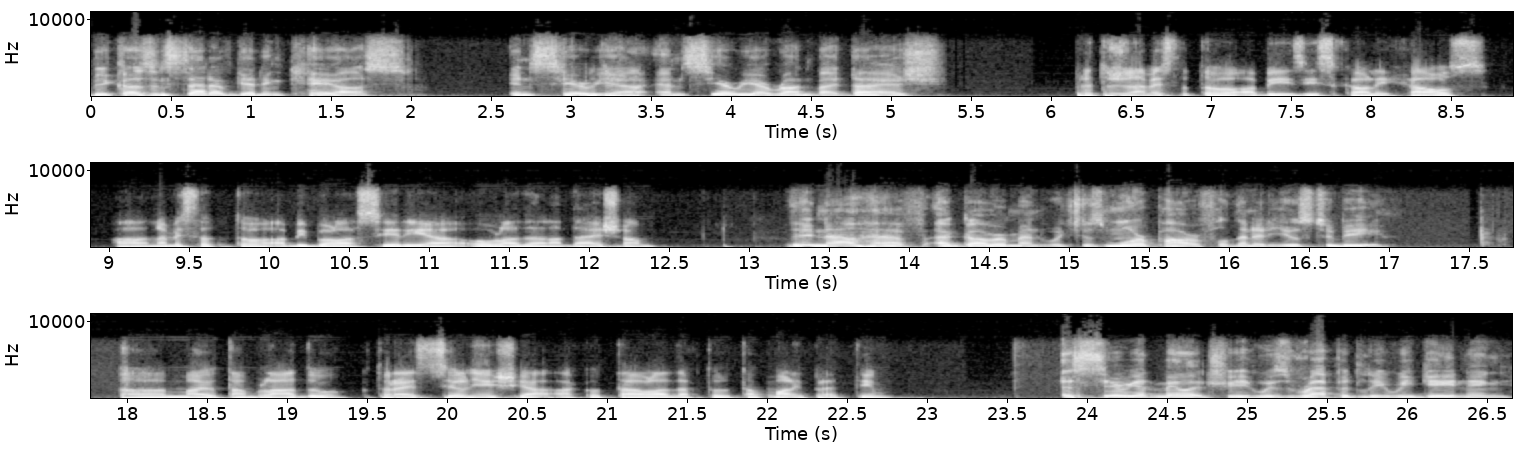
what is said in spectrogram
Because instead of getting chaos in Syria and Syria run by Daesh, pretože namiesto toho, aby získali chaos a namiesto toho, aby bola Sýria ovládaná Daešom, they now have a government which is more powerful than it used to be. Uh, majú tam vládu, ktorá je silnejšia ako tá vláda, ktorú tam mali predtým. A Syrian military who is rapidly regaining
